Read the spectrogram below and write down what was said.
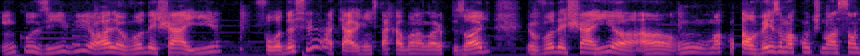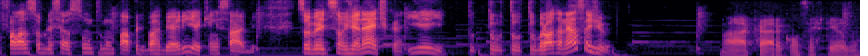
Inclusive, olha, eu vou deixar aí, foda-se, a gente tá acabando agora o episódio, eu vou deixar aí, ó, uma, talvez uma continuação de falar sobre esse assunto num papo de barbearia, quem sabe? Sobre edição genética. E aí, tu, tu, tu, tu brota nessa, Gil? Ah, cara, com certeza.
